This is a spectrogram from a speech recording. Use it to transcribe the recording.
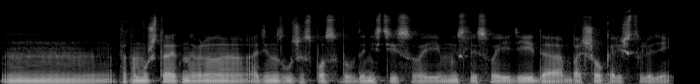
потому что это, наверное, один из лучших способов донести свои мысли, свои идеи до большого количества людей.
